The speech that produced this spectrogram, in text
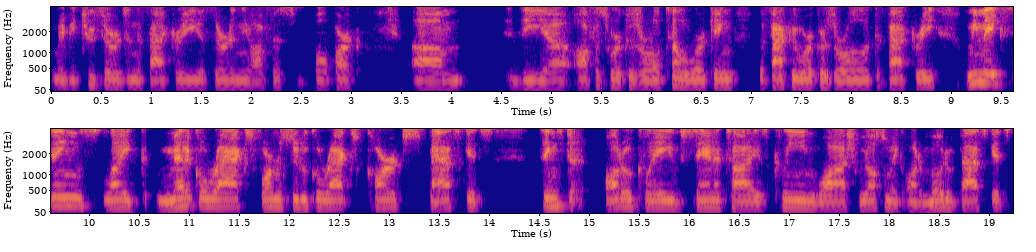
maybe two thirds in the factory, a third in the office, ballpark. Um, the uh, office workers are all teleworking. The factory workers are all at the factory. We make things like medical racks, pharmaceutical racks, carts, baskets, things to autoclave, sanitize, clean, wash. We also make automotive baskets.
